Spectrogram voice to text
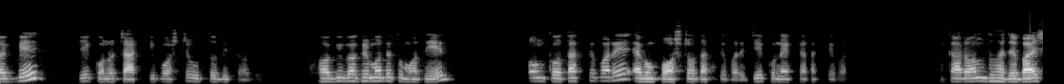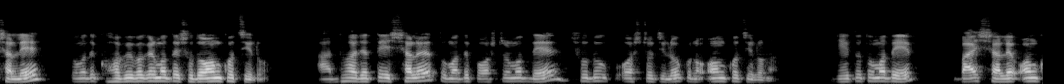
থাকবে, যে কোনো চারটি প্রশ্নের উত্তর দিতে হবে। খ বিভাগের মধ্যে তোমাদের অঙ্ক থাকতে পারে এবং প্রশ্ন থাকতে পারে, যে কোনো একটা থাকতে পারে। কারণ দু হাজার বাইশ সালে তোমাদের খ বিভাগের মধ্যে শুধু অঙ্ক ছিল। আর দু হাজার তেইশ সালে তোমাদের প্রশ্নের মধ্যে শুধু প্রশ্ন ছিল, কোনো অঙ্ক ছিল না। যেহেতু তোমাদের বাইশ সালে অঙ্ক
